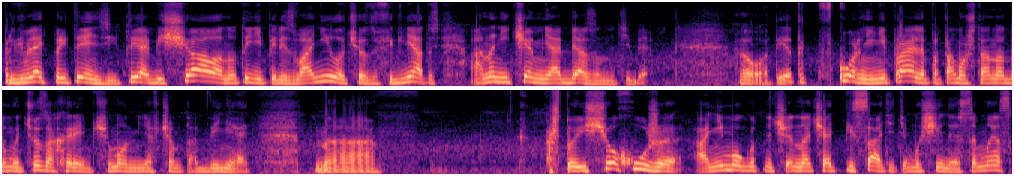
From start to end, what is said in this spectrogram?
предъявлять претензии, ты обещала, но ты не перезвонила, что за фигня, то есть она ничем не обязана тебе. Вот. И это в корне неправильно, потому что она думает, что за хрень, почему он меня в чем-то обвиняет. Что еще хуже, они могут нач начать писать, эти мужчины, смс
